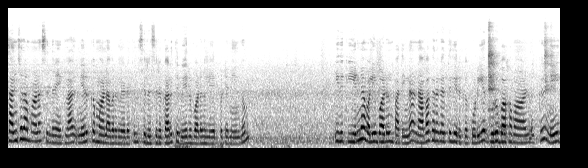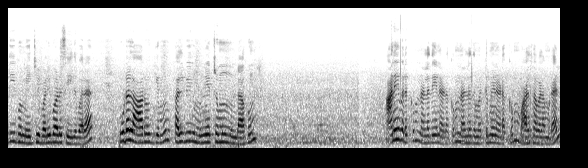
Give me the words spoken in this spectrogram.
சஞ்சலமான சிந்தனைகளால் நெருக்கமானவர்களிடத்தில் சிறு சிறு கருத்து வேறுபாடுகள் ஏற்பட்டு நீங்கும். இதுக்கு என்ன வழிபாடுன்னு பார்த்தீங்கன்னா நவகிரகத்தில் இருக்கக்கூடிய குரு பகவானுக்கு நெய் தீபம் ஏற்றி வழிபாடு செய்து வர உடல் ஆரோக்கியமும் கல்வியில் முன்னேற்றமும் உண்டாகும். அனைவருக்கும் நல்லதே நடக்கும் நல்லது மட்டுமே நடக்கும். வாழ்க வளமுடன்.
